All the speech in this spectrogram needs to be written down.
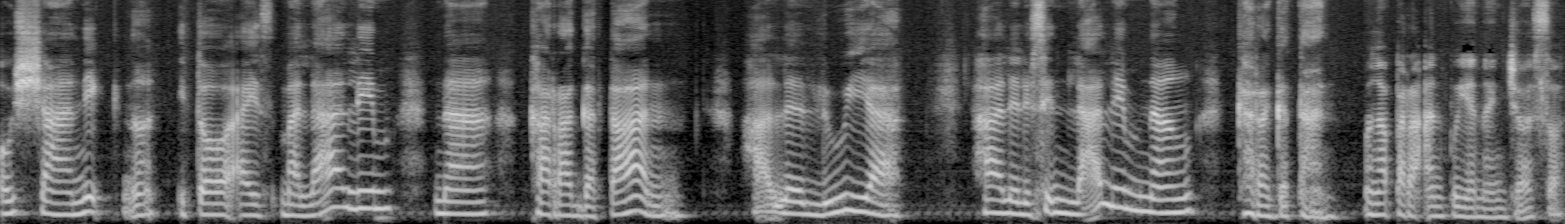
Oceanic. No? Ito ay malalim na karagatan. Hallelujah. Hallelujah. Sinlalim ng karagatan. Mga paraan po yan ng Diyos. So,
